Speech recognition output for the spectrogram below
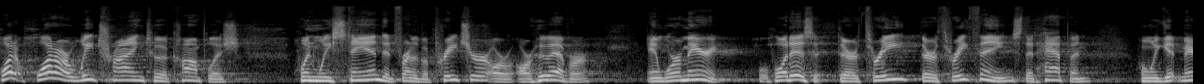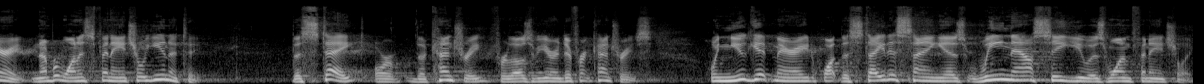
what, what are we trying to accomplish when we stand in front of a preacher or, or whoever and we're married? What is it? There are three, there are three things that happen when we get married. Number one is financial unity. The state or the country, for those of you who are in different countries, when you get married, what the state is saying is, we now see you as one financially.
